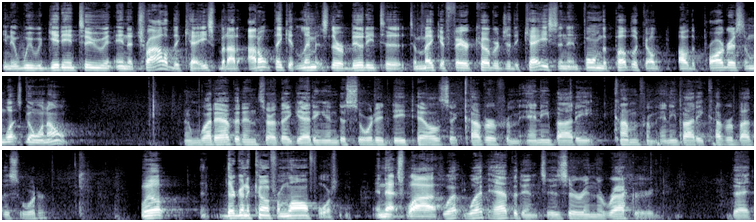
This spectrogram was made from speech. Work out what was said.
you know, we would get into in, in a trial of the case, but I, I don't think it limits their ability to, to make a fair coverage of the case and inform the public of, of the progress and what's going on. And what evidence are they getting into sordid details that cover from anybody, come from anybody covered by this order? Well, they're going to come from law enforcement, and that's why. What, what evidence is there in the record that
